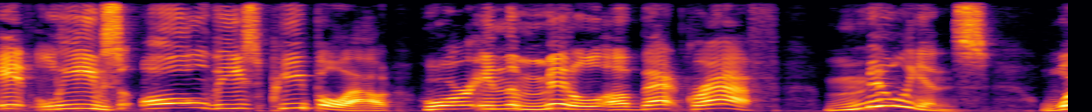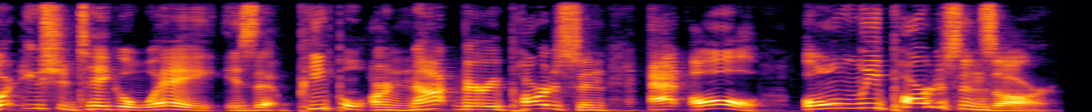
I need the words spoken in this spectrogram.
It leaves all these people out who are in the middle of that graph. Millions. What you should take away is that people are not very partisan at all. Only partisans are.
